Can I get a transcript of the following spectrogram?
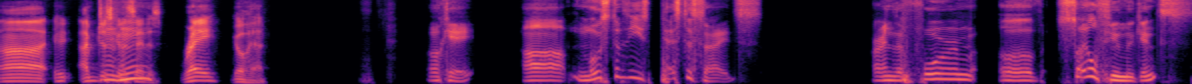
uh, I'm just going to say this. Ray, go ahead. Okay. Uh, most of these pesticides are in the form of soil fumigants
